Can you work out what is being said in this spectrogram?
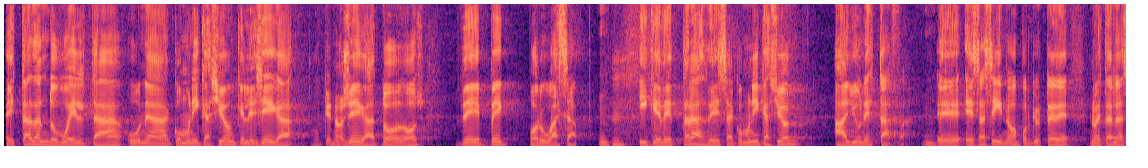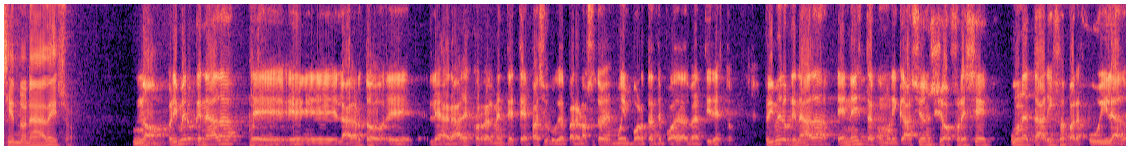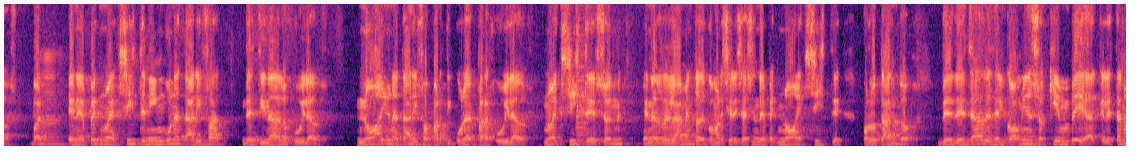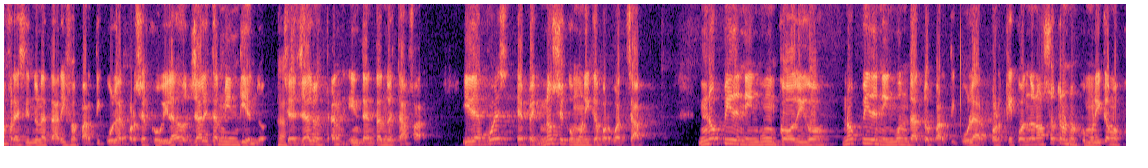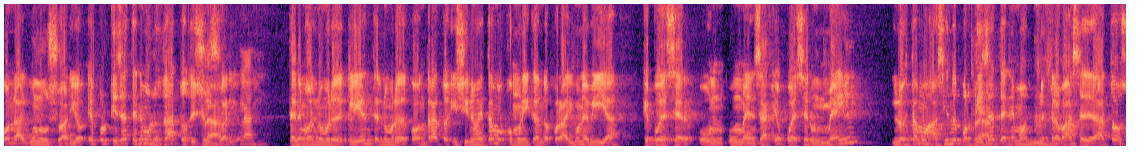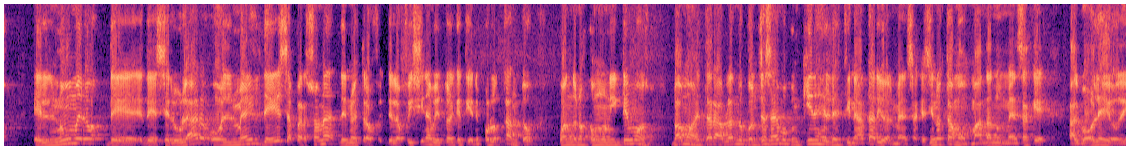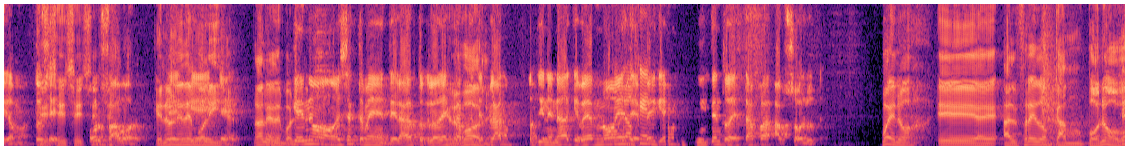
está dando vuelta una comunicación que le llega, o que nos llega a todos, de EPEC por WhatsApp. Y que detrás de esa comunicación hay una estafa. Eh, es así, ¿no? Porque ustedes no están haciendo nada de eso. No, primero que nada, eh, eh, Lagarto, les agradezco realmente este espacio porque para nosotros es muy importante poder advertir esto. Primero que nada, en esta comunicación se ofrece una tarifa para jubilados. Bueno, mm. en EPEC no existe ninguna tarifa destinada a los jubilados. No hay una tarifa particular para jubilados. No existe eso en, el reglamento de comercialización de EPEC, no existe. Por lo tanto, desde ya desde el comienzo, quien vea que le están ofreciendo una tarifa particular por ser jubilado, ya le están mintiendo. O sea, ya lo están intentando estafar. Y después, EPEC no se comunica por WhatsApp, no pide ningún código, no pide ningún dato particular, porque cuando nosotros nos comunicamos con algún usuario es porque ya tenemos los datos de ese usuario. Tenemos el número de cliente, el número de contrato, y si nos estamos comunicando por alguna vía, que puede ser un, mensaje o puede ser un mail, lo estamos haciendo porque ya tenemos en nuestra base de datos el número de, celular o el mail de esa persona de, nuestra, de la oficina virtual que tiene. Por lo tanto, cuando nos comuniquemos, vamos a estar hablando con, ya sabemos con quién es el destinatario del mensaje, si no estamos mandando un mensaje al voleo, digamos. Entonces, por favor. Que no le den bolilla. no le den bolilla. Que no, exactamente, Lagarto, que lo de de plano no tiene nada que ver, no es de que... es un intento de estafa absoluta. Bueno, eh, Alfredo Camponovo.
